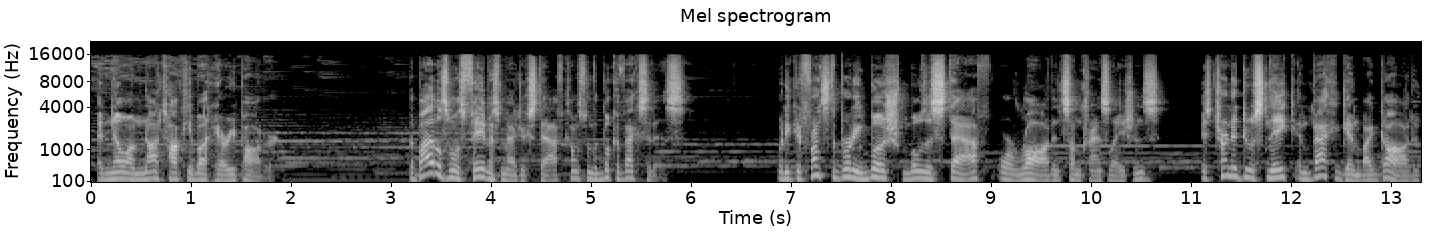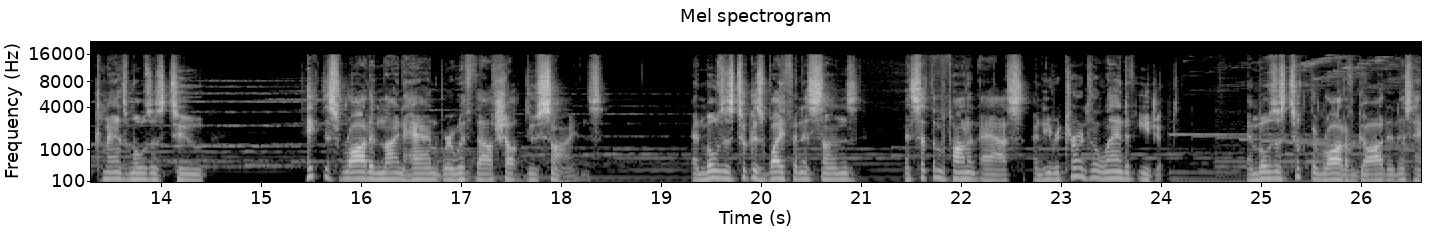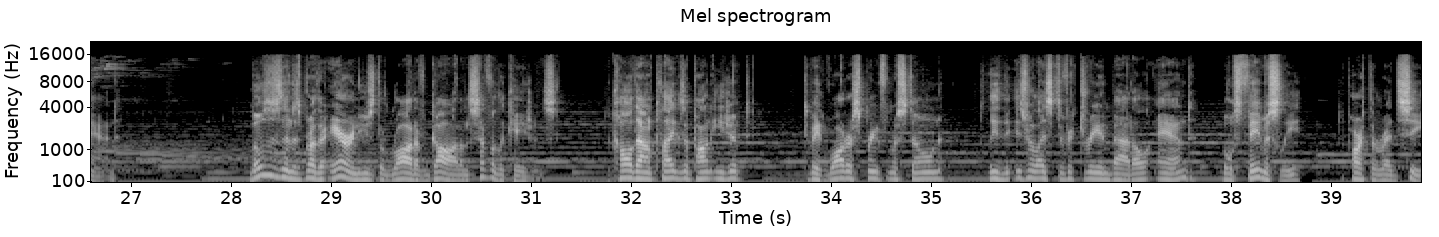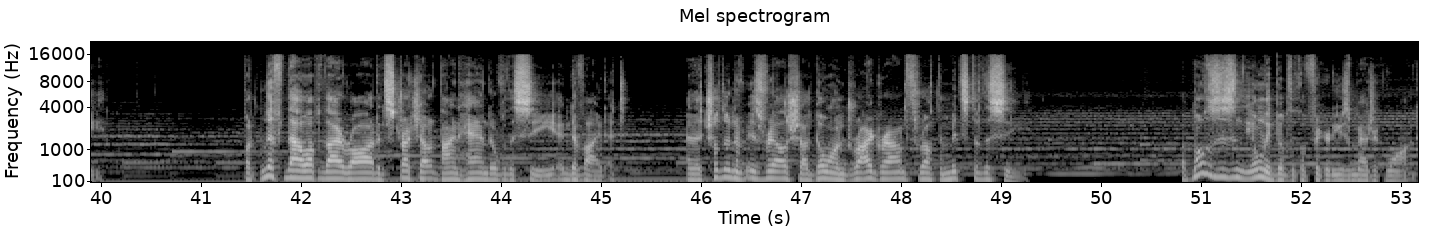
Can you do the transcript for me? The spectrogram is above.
And no, I'm not talking about Harry Potter. The Bible's most famous magic staff comes from the book of Exodus. When he confronts the burning bush, Moses' staff, or rod in some translations, is turned into a snake and back again by God, who commands Moses to Take this rod in thine hand wherewith thou shalt do signs. And Moses took his wife and his sons, and set them upon an ass, and he returned to the land of Egypt. And Moses took the rod of God in his hand. Moses and his brother Aaron used the rod of God on several occasions to call down plagues upon Egypt, to make water spring from a stone, to lead the Israelites to victory in battle, and, most famously, to part the Red Sea. But lift thou up thy rod, and stretch out thine hand over the sea, and divide it. And the children of Israel shall go on dry ground throughout the midst of the sea. But Moses isn't the only biblical figure to use a magic wand.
